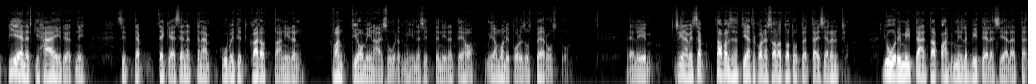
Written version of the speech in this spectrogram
pienetkin häiriöt niin sitten tekee sen, että nämä kubitit kadottaa niiden kvanttiominaisuudet, mihin ne sitten niiden teho ja monipuolisuus perustuu. Eli siinä, missä tavallisessa tietokoneessa ollaan totuttu, että ei siellä nyt juuri mitään tapahdu niille biteille siellä, että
